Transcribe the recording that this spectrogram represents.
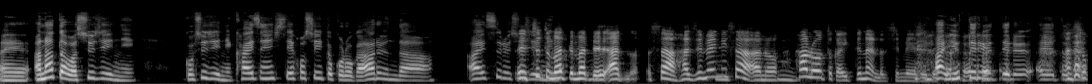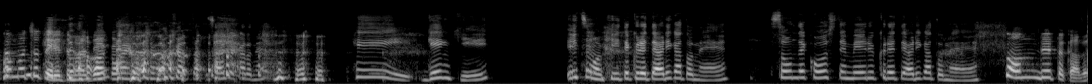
えーあなたは主人にご主人に改善してほしいところがあるんだ。愛する主人に。えちょっと待って待って。あのさ初めにさあの、うん。ハローとか言ってないの？私メールで。あ言ってる言ってる。えっ、とあねそこもちょっと入れてもらっていい？あごめんごめん。分かった。最初からね Hey 元気？いつも聞いてくれてありがとねそんでこうしてメールくれてありがとね。そんでとかね。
